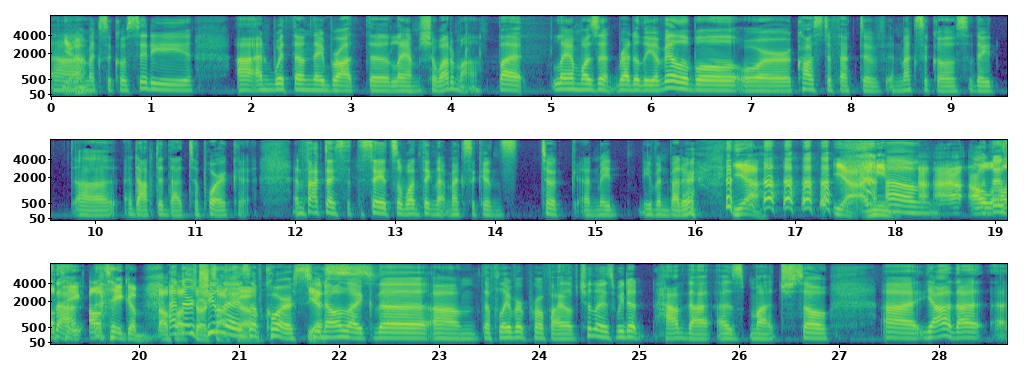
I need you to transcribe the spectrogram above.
uh, Yeah. Mexico City, uh, and with them they brought the lamb shawarma. But lamb wasn't readily available or cost effective in Mexico, so they uh, adapted that to pork. In fact, I say it's the one thing that Mexicans took and made even better. Yeah, yeah. I mean, I, I'll, Um, I'll take I'll take a, a and their chiles, taco. of course. You know, like the um, the flavor profile of chiles, we didn't have that as much. So, uh, yeah, that uh,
